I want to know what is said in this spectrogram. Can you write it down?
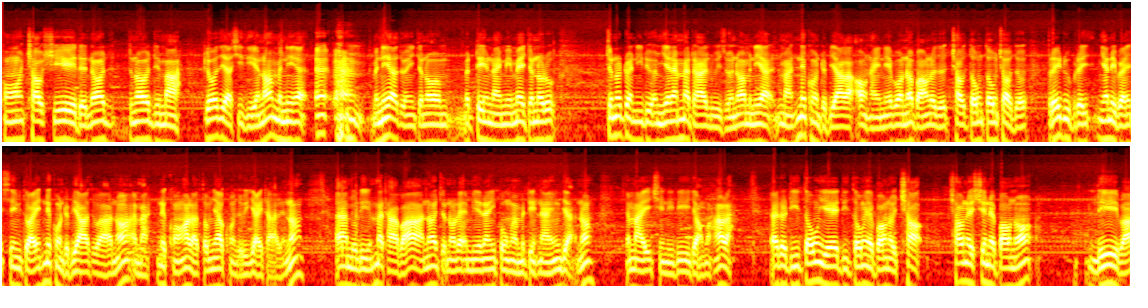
ခွန်6ရှိတဲ့နော်ကျွန်တော်ဒီမှာပြောစရာရှိသေးတယ်နော်မနေ့ကမနေ့ကဆိုရင်ကျွန်တော်မတင်နိုင်ပေမဲ့ကျွန်တော်တို့ ကျွန်တော်20တို့အများနဲ့မှတ်ထားတဲ့လူတွေဆိုရင်တော့မနေ့ကဒီမှာနှစ်ခွန်တစ်ပြားကအောင်နိုင်နေပေါ့နော်ဘာလို့လဲဆို6336ဆိုဘရိတ်တူဘရိတ်ညနေပိုင်းဆင်းပြီးသွားရင်နှစ်ခွန်တစ်ပြားဆိုတာနော်အဲ့မှာနှစ်ခွန်ဟုတ်လား3ညခွန်ဆိုပြီးရိုက်ထားတယ်နော်အဲ့အမျိုးလေးမှတ်ထားပါနော်ကျွန်တော်လည်းအများတိုင်းပုံမှန်မတင်နိုင်ဘူးကြနော်ကျမကြီးအချင်းလေးလေးကြောင့်ပါဟုတ်လားအဲ့တော့ဒီ3ရဲ့ဒီ3ရဲ့ပေါင်းတော့6 6နဲ့8နဲ့ပေါင်းတော့4ပါ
